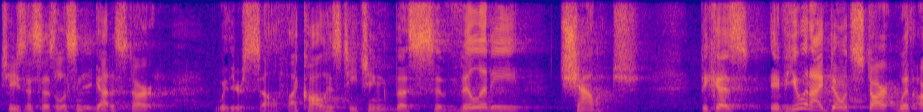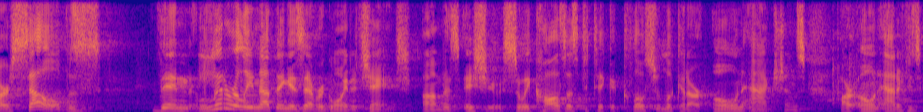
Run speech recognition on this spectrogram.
Jesus says, listen, you got to start with yourself. I call his teaching the civility challenge. Because if you and I don't start with ourselves, then literally nothing is ever going to change on this issue. So he calls us to take a closer look at our own actions, our own attitudes,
